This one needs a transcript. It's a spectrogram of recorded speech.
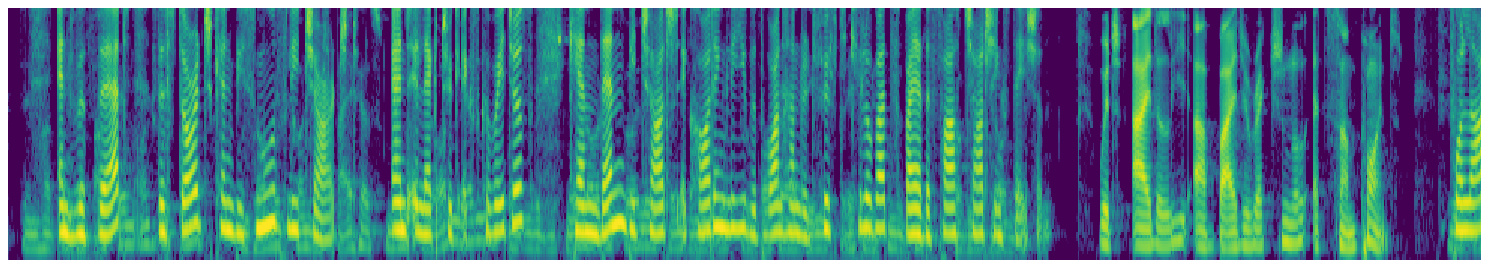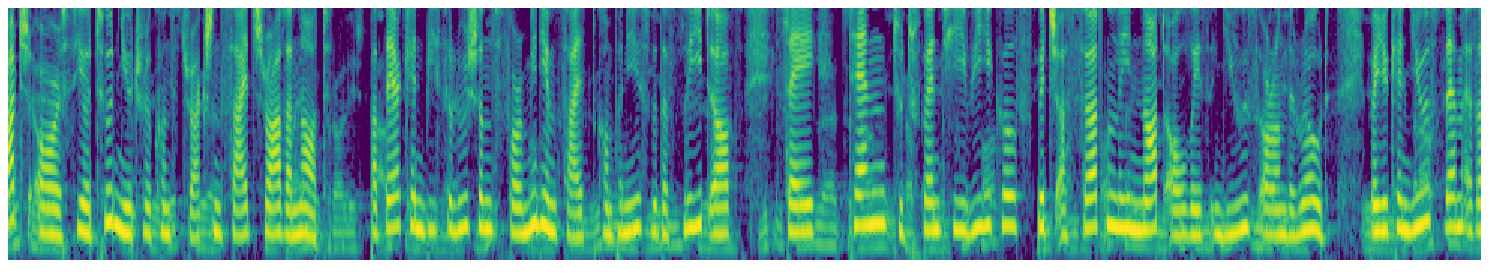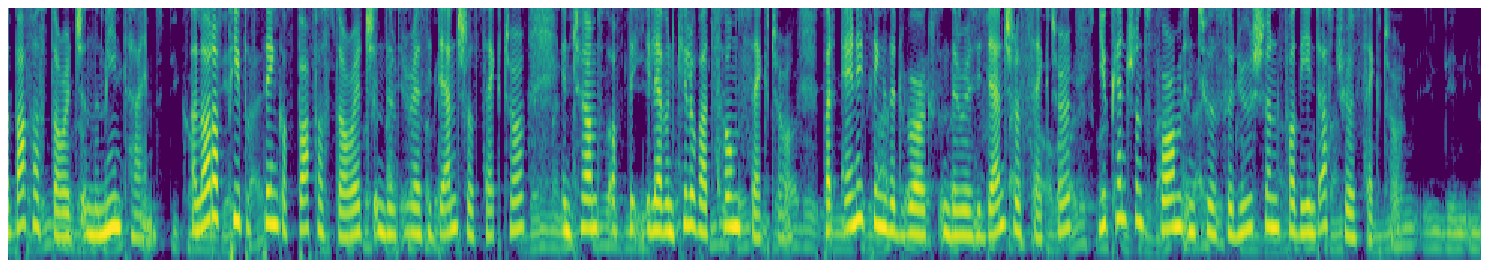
And with that, the storage can be smoothly charged. And electric excavators can then be charged accordingly with 150 kilowatts via the fast charging station. Which ideally are bidirectional at some point. For large or CO2 neutral construction sites, rather not. But there can be solutions for medium sized companies with a fleet of, say, 10 to 20 vehicles, which are certainly not always in use or on the road, where you can use them as a buffer storage in the meantime. A lot of people think of buffer storage in the residential sector in terms of the 11 kilowatts home sector, but anything that works in the residential sector, you can transform into a solution for the industrial sector.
